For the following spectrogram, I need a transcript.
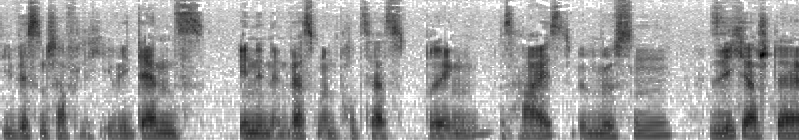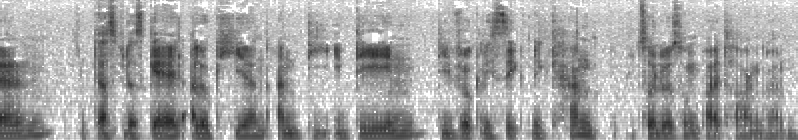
die wissenschaftliche Evidenz in den Investmentprozess bringen. Das heißt, wir müssen sicherstellen, dass wir das Geld allokieren an die Ideen, die wirklich signifikant zur Lösung beitragen können.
